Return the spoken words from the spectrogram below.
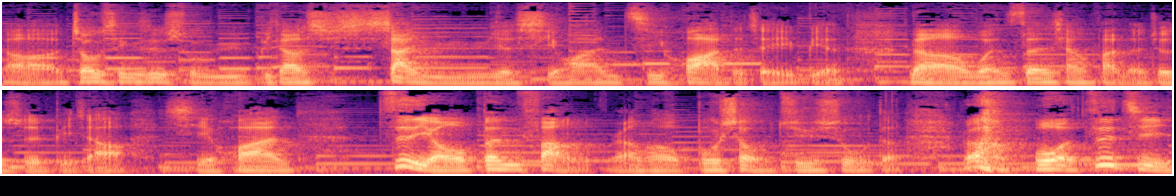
呃，周星是属于比较善于也喜欢计划的这一边，那文森相反的，就是比较喜欢。自由奔放，然后不受拘束的。然后我自己，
